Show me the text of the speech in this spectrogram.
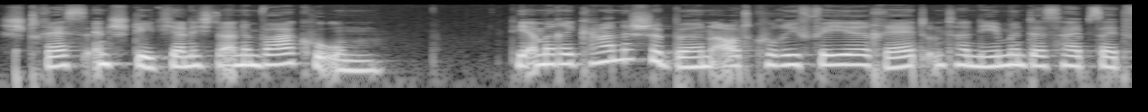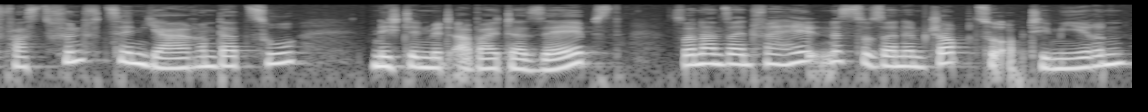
Stress entsteht ja nicht in einem Vakuum. Die amerikanische Burnout-Koryphäe rät Unternehmen deshalb seit fast 15 Jahren dazu, nicht den Mitarbeiter selbst, sondern sein Verhältnis zu seinem Job zu optimieren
